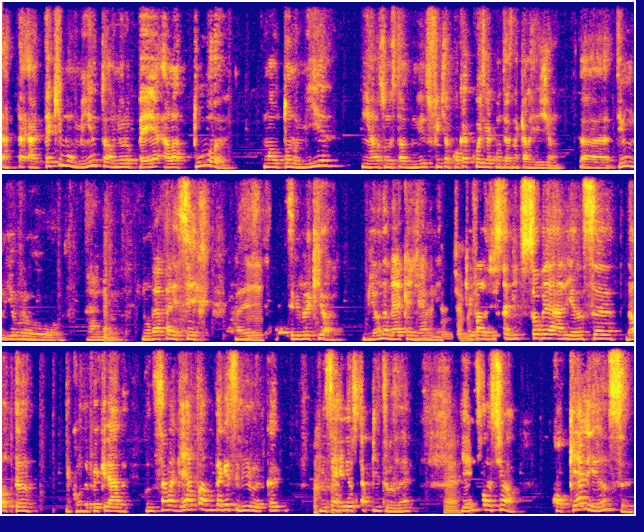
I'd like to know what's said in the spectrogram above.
até, até que momento a União Europeia ela atua com autonomia em relação aos Estados Unidos frente a qualquer coisa que acontece naquela região? Uh, tem um livro, uh, não vai aparecer, mas esse, esse uhum. livro aqui, ó, Beyond America Germany, que fala justamente sobre a aliança da OTAN e quando foi criada. Quando saiu a guerra, pá, vamos pegar esse livro. Comecei a reler os capítulos, né? É. E aí eles falam assim, ó, qualquer aliança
